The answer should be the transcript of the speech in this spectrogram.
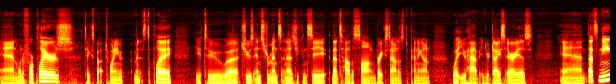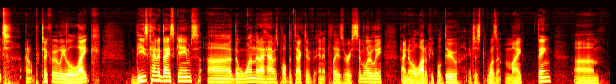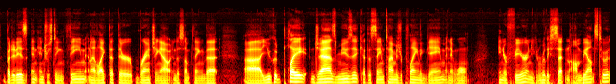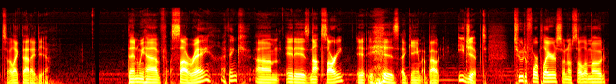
And one to four players, takes about 20 minutes to play. You get to uh, choose instruments, and as you can see, that's how the song breaks down, is depending on what you have in your dice areas. And that's neat. I don't particularly like these kind of dice games. Uh, the one that I have is Pulp Detective, and it plays very similarly. I know a lot of people do. It just wasn't my thing. Um, but it is an interesting theme, and I like that they're branching out into something that uh, you could play jazz music at the same time as you're playing the game, and it won't interfere, and you can really set an ambiance to it. So I like that idea. Then we have Sare, I think. Um, it is not sorry. It is a game about Egypt. Two to four players, so no solo mode,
